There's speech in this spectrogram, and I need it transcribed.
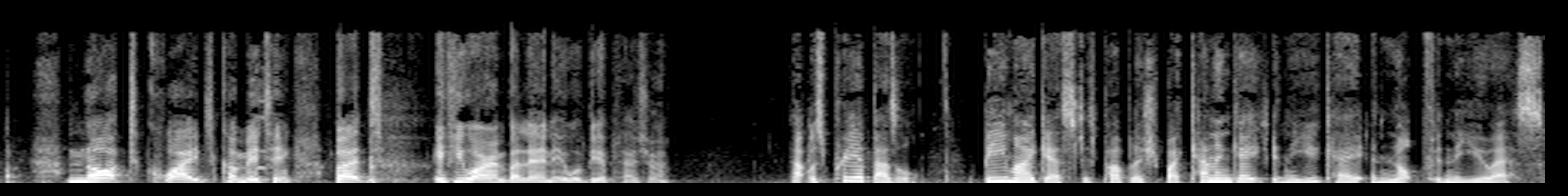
Not quite committing, but if you are in Berlin, it would be a pleasure. That was Priya Basil. Be My Guest is published by Canongate in the UK and Knopf in the US.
